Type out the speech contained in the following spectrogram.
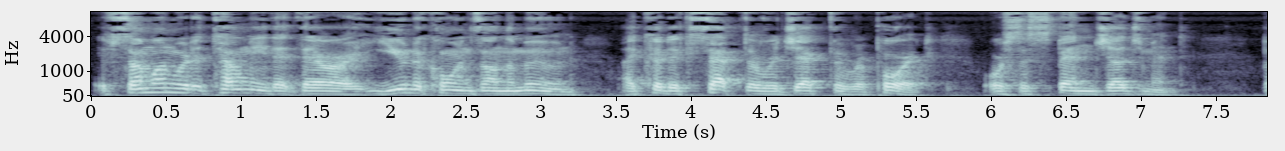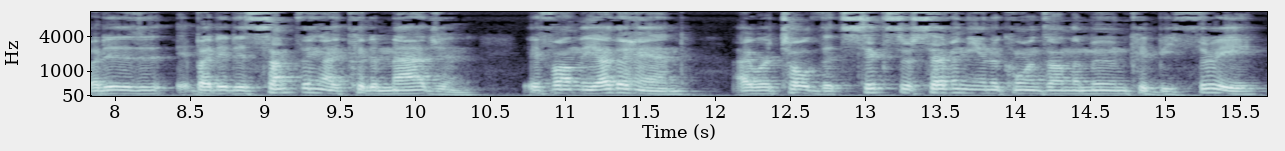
If someone were to tell me that there are unicorns on the moon, I could accept or reject the report or suspend judgment. But it is, but it is something I could imagine. If, on the other hand, I were told that six or seven unicorns on the moon could be three,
